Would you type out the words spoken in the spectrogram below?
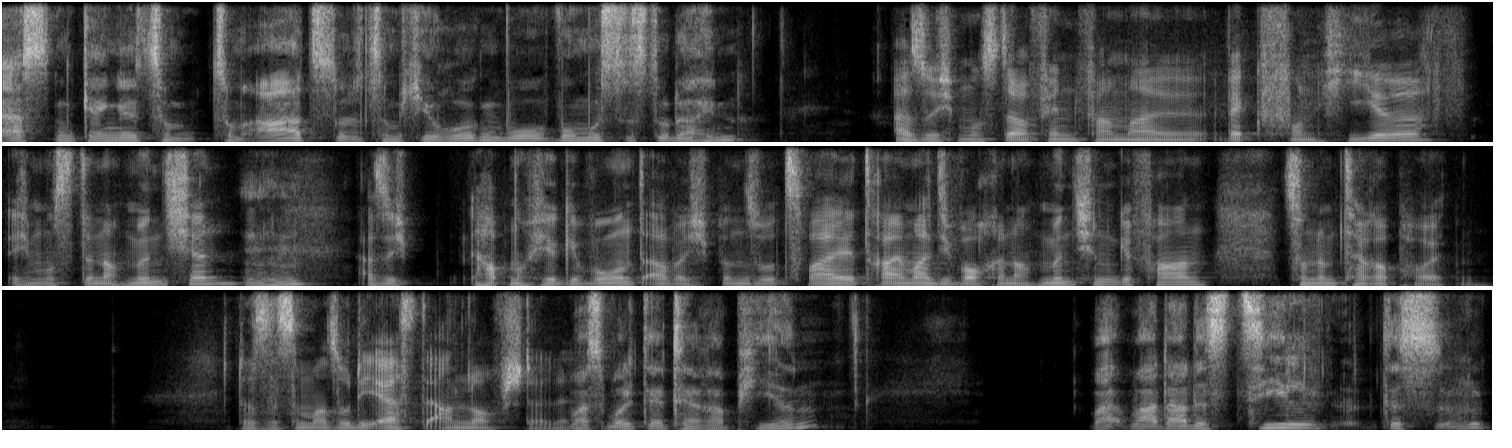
ersten Gänge zum, zum Arzt oder zum Chirurgen. Wo, wo musstest du da hin? Also ich musste auf jeden Fall mal weg von hier. Ich musste nach München. Mhm. Also ich habe noch hier gewohnt, aber ich bin so zwei, dreimal die Woche nach München gefahren zu einem Therapeuten. Das ist immer so die erste Anlaufstelle. Was wollte er therapieren? War, war da das Ziel, das, Rück-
